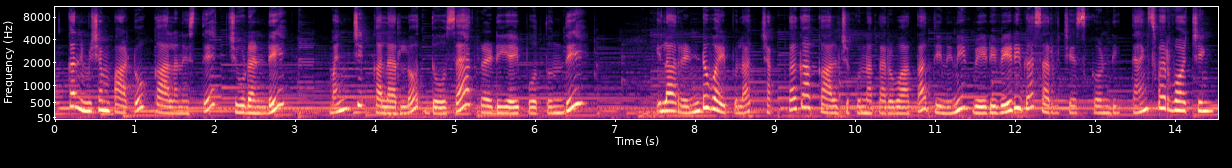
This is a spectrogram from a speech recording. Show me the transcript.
ఒక్క నిమిషం పాటు కాలనిస్తే చూడండి మంచి కలర్లో దోశ రెడీ అయిపోతుంది. ఇలా రెండు వైపులా చక్కగా కాల్చుకున్న తరువాత దీనిని వేడివేడిగా సర్వ్ చేసుకోండి. Thanks for watching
